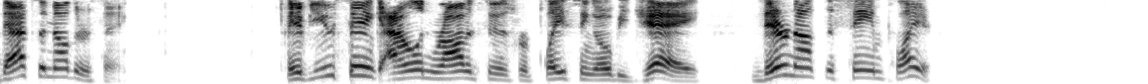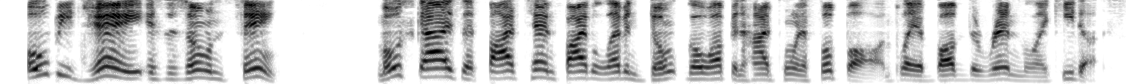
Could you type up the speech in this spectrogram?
that's another thing. If you think Allen Robinson is replacing OBJ, they're not the same player. OBJ is his own thing. Most guys at 5'10, 5'11 don't go up in high point of football and play above the rim like he does.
